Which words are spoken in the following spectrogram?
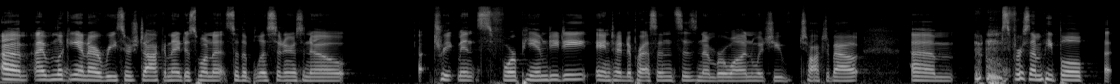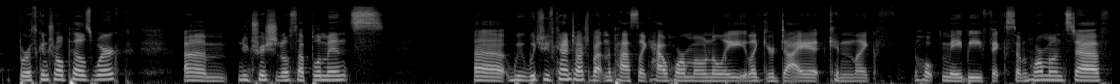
Um, I'm looking at our research doc, and I just want to, so the listeners know, uh, treatments for PMDD, antidepressants is number one, which you've talked about. Um, for some people, uh, birth control pills work. Um, nutritional supplements, uh, we, which we've kind of talked about in the past, like how hormonally, like your diet can like hope maybe fix some hormone stuff,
